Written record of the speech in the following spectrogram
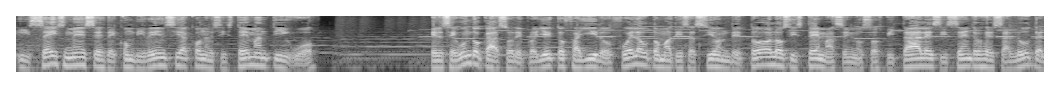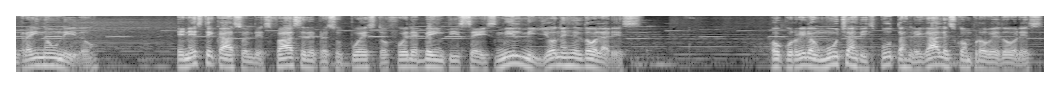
y seis meses de convivencia con el sistema antiguo. El segundo caso de proyecto fallido fue la automatización de todos los sistemas en los hospitales y centros de salud del Reino Unido. En este caso el desfase de presupuesto fue de 26 mil millones de dólares ocurrieron muchas disputas legales con proveedores,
